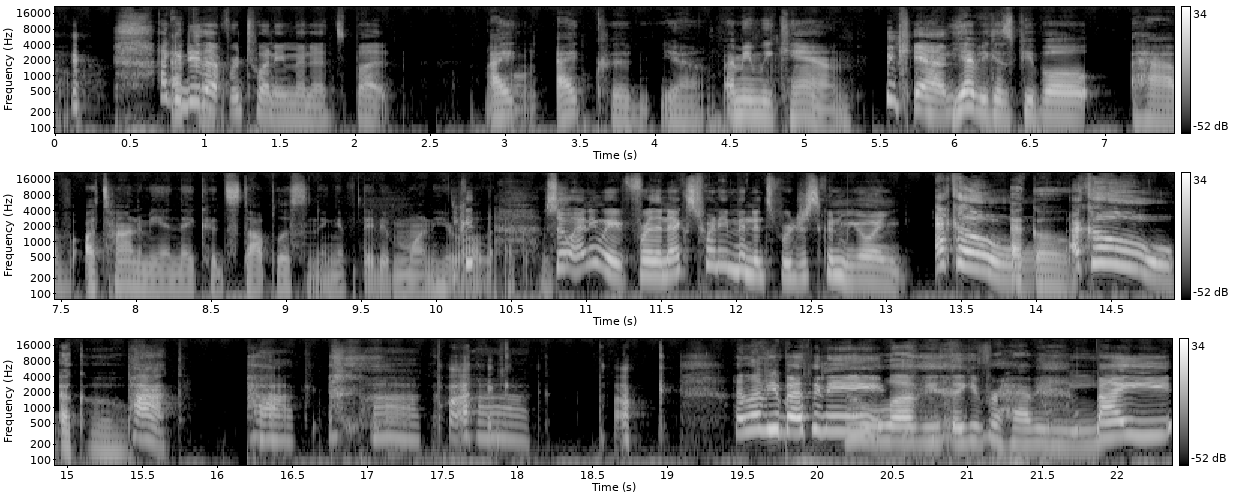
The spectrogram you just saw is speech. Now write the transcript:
I could do that for 20 minutes, but I, I. I could. Yeah. I mean, we can. We can. Yeah, because people have autonomy and they could stop listening if they didn't want to hear all the echoes. So anyway, for the next 20 minutes, we're just going to be going Echo. Echo. Echo. Echo. Park. Park. Park. Park. Park. I love you, Bethany. I love you. Thank you for having me. Bye.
